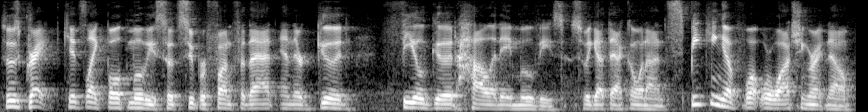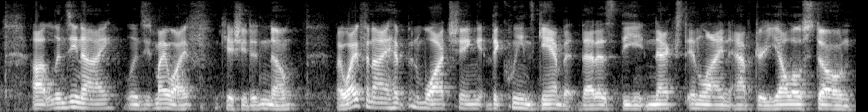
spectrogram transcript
So it was great. Kids like both movies, so it's super fun for that. And they're good, feel-good holiday movies. So we got that going on. Speaking of what we're watching right now, uh, Lindsay and I, Lindsay's my wife, in case you didn't know, my wife and I have been watching The Queen's Gambit. That is the next in line after Yellowstone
